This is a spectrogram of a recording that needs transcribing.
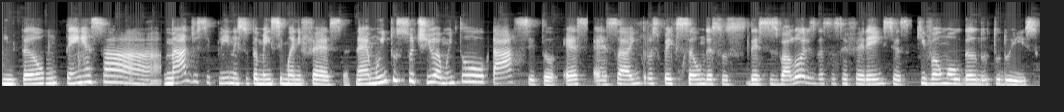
Então, tem essa. Na disciplina, isso também se manifesta, né? É muito sutil, é muito tácito essa introspecção desses, desses valores, dessas referências que vão moldando tudo isso.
